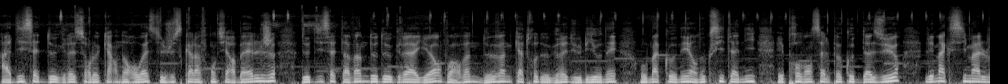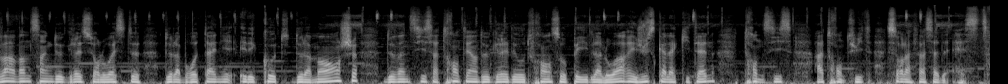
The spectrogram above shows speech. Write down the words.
à 17 degrés sur le quart nord-ouest jusqu'à la frontière belge, de 17 à 22 degrés ailleurs, voire 22-24 degrés du Lyonnais au Mâconnais en Occitanie et Provence-Alpes-Côte d'Azur, les maximales 20 à 25 degrés sur l'ouest de la Bretagne et les côtes de la Manche, de 26 à 31 degrés des Hauts-de-France au Pays de la Loire et jusqu'à l'Aquitaine, 36 à 38 sur la façade est.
